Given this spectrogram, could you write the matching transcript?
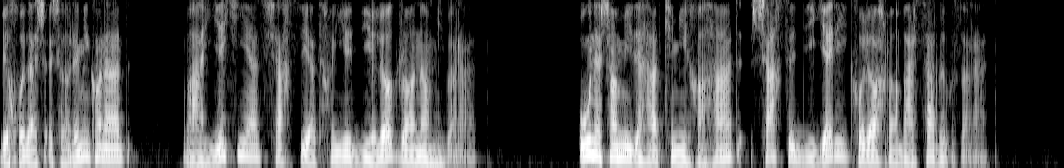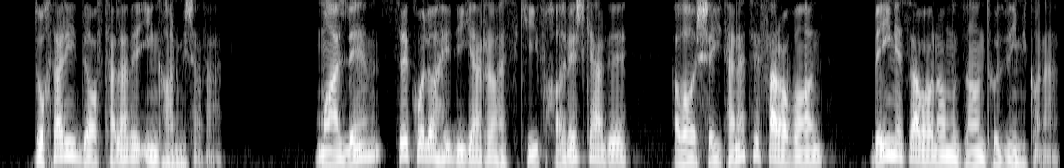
به خودش اشاره می کند و یکی از شخصیت های دیالوگ را نام می‌برد. او نشان می دهد که می خواهد شخص دیگری کلاه را بر سر بگذارد. دختری داوطلب این کار می شود. معلم سه کلاه دیگر را از کیف خارج کرده و با شیطنت فراوان بین زبان آموزان توضیح می کند.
